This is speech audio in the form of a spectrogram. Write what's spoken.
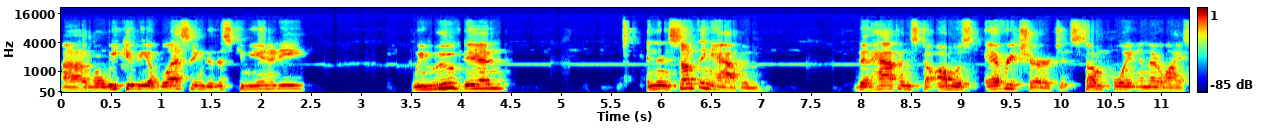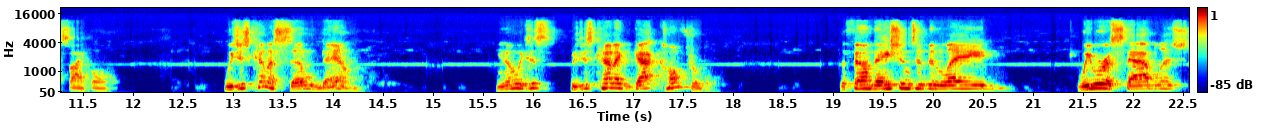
uh, where we could be a blessing to this community. We moved in, and then something happened that happens to almost every church at some point in their life cycle. We just kind of settled down. You know, we just we just kind of got comfortable the foundations have been laid. We were established.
